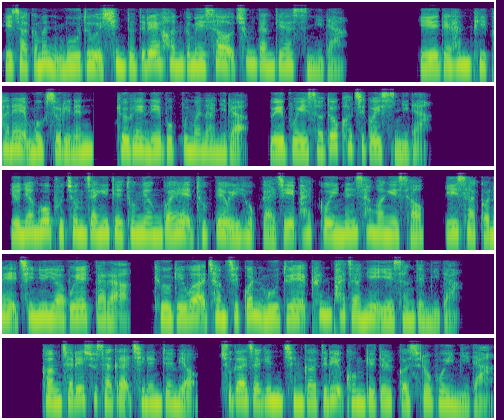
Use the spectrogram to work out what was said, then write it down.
이 자금은 모두 신도들의 헌금에서 충당되었습니다. 이에 대한 비판의 목소리는 교회 내부뿐만 아니라 외부에서도 커지고 있습니다. 윤영호 부총장이 대통령과의 독대 의혹까지 받고 있는 상황에서 이 사건의 진위 여부에 따라 교계와 정치권 모두의 큰 파장이 예상됩니다. 검찰의 수사가 진행되며 추가적인 증거들이 공개될 것으로 보입니다.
